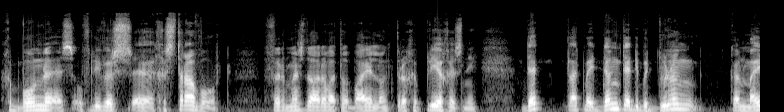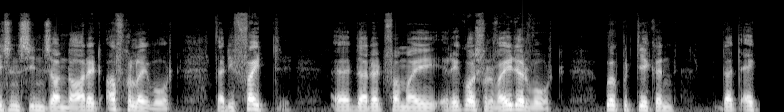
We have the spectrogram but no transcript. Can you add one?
gebonde is of liewers uh, gestraf word vir misdade wat al baie lank terug gepleeg is nie. Dit laat my dink dat die bedoeling kan mens insiens aan daaruit afgelei word dat die feit uh, dat dit van my rekords verwyder word ook beteken dat ek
